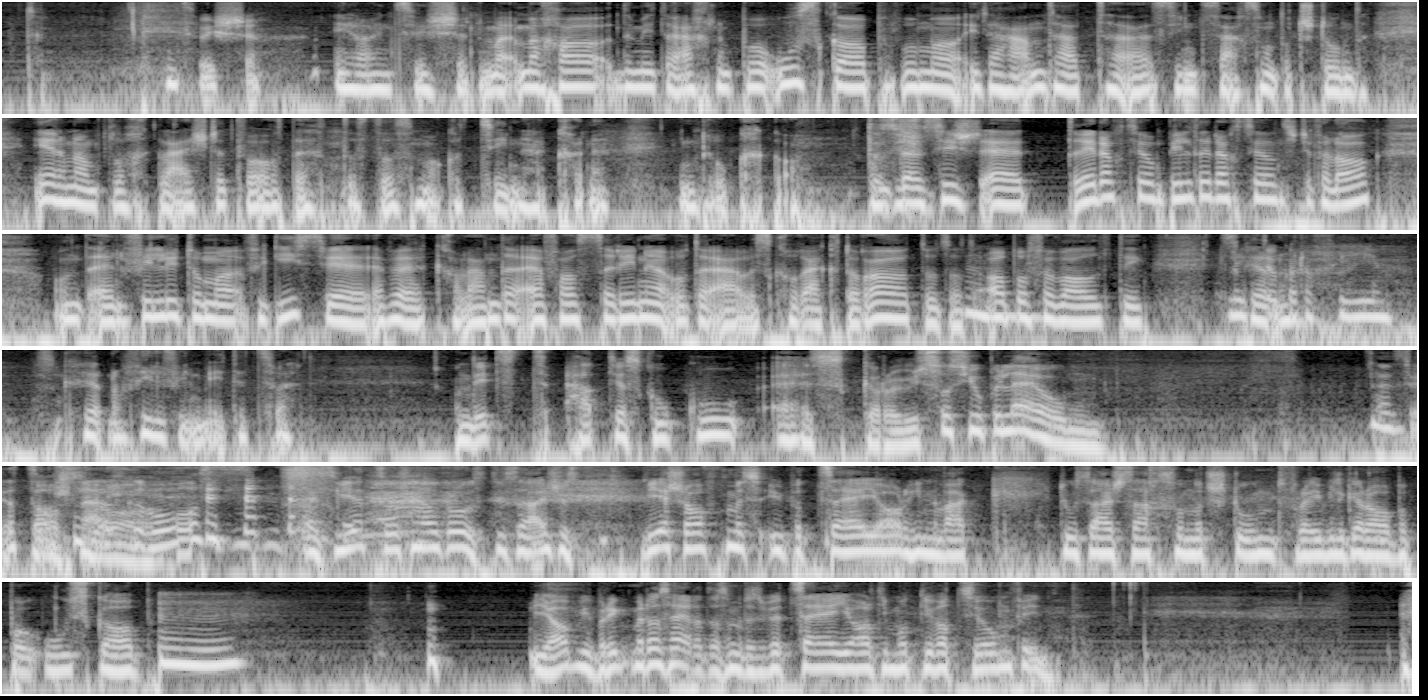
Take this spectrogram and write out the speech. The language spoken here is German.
inzwischen. Ja, inzwischen. Man, man kann damit rechnen, pro Ausgabe, die man in der Hand hat, äh, sind 600 Stunden ehrenamtlich geleistet worden, dass das Magazin hat können in Druck gehen Das das ist äh, die Redaktion, Bildredaktion, das ist der Verlag. Und äh, viele Leute, die man vergisst, wie eben Kalendererfasserinnen oder auch das Korrektorat oder die Mhm. Aberverwaltung. Gehört, Lithografie. das gehört noch viel, viel mehr dazu. Und jetzt hat ja das Kuku ein grösseres Jubiläum. Es wird so Das schnell Jahr. groß. Es wird so schnell groß. Du sagst es. Wie schaffen wir es über 10 Jahre hinweg? Du sagst 600 Stunden freiwilliger Arbeit pro Ausgabe. Mhm. Ja, wie bringt man das her, dass man das über 10 Jahre die Motivation findet?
